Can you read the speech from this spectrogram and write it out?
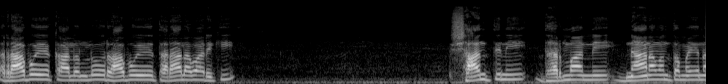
రాబోయే కాలంలో రాబోయే తరాల వారికి శాంతిని ధర్మాన్ని జ్ఞానవంతమైన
